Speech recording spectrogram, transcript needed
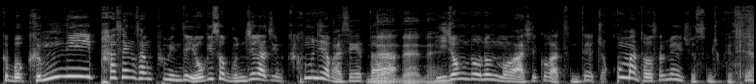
그 뭐 금리 파생 상품인데 여기서 문제가 지금 큰 문제가 발생했다. 네, 네, 네. 이 정도는 뭐 아실 것 같은데 조금만 더 설명해 주셨으면 좋겠어요.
